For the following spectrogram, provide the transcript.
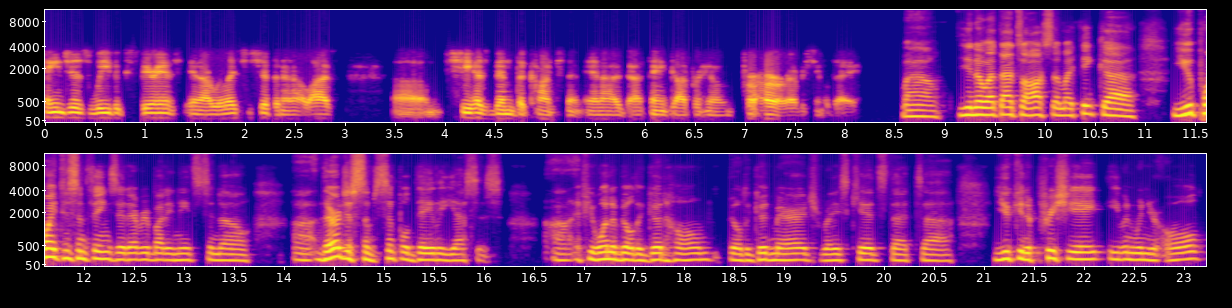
changes we've experienced in our relationship and in our lives. Um, she has been the constant, and I, I thank God for him for her every single day. Wow. You know what? That's awesome. I think uh, you point to some things that everybody needs to know. Uh, there are just some simple daily yeses. Uh, if you want to build a good home, build a good marriage, raise kids that uh, you can appreciate even when you're old,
